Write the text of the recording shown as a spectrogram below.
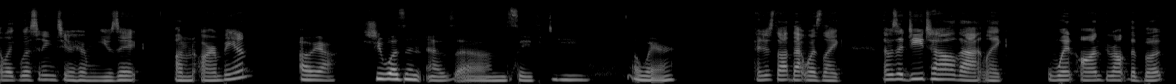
like, listening to her music on an armband. Oh yeah. She wasn't as um safety aware. I just thought that was like, that was a detail that, like, went on throughout the book,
